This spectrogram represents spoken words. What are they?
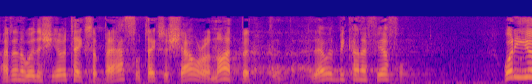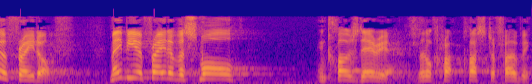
I don't know whether she ever takes a bath or takes a shower or not, but uh, that would be kind of fearful. What are you afraid of? Maybe you're afraid of a small enclosed area, a little claustrophobic.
